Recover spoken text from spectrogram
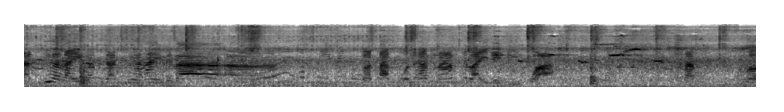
ดัดเพื่ออะไรครับดัดเพื่อให้เวลาต่อตากฝนนะครับน้ำจะไหลได้ดีกว่าครับเรา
